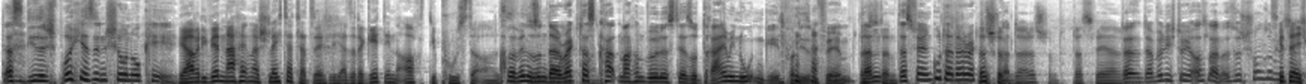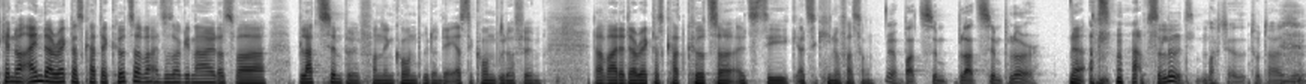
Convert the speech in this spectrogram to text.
das, diese Sprüche sind schon okay. ja, aber die werden nachher immer schlechter tatsächlich. Also da geht ihnen auch die Puste aus. Aber wenn du so einen Director's. Cut machen würdest, der so drei Minuten geht von diesem Film, Das dann stimmt. das wäre ein guter Director's Das stimmt, Cut. ja, das stimmt. Das wäre. Da, da würde ich durchaus lachen. Das ist schon so ein Es gibt ja, ich kenne nur einen Director's Cut, der kürzer war als das Original. Das war Blood Simple von den Coen-Brüdern, der erste Coen-Brüder-Film. Da war der Director's Cut kürzer als die, als die Kinofassung. ja, but sim, blood simpler. Ja, absolut. Macht ja total Sinn.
